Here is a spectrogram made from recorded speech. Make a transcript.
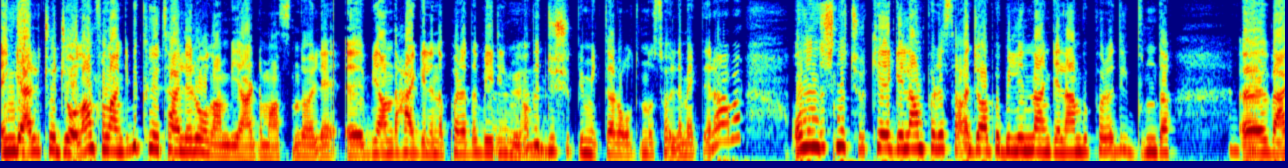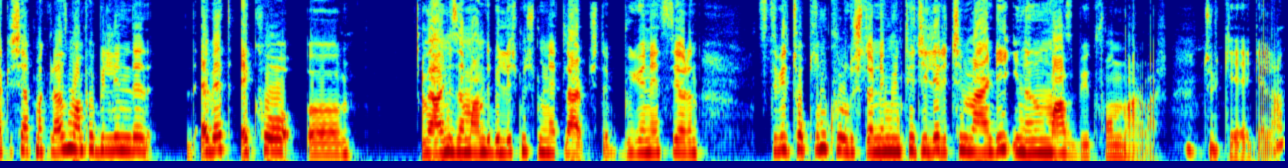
engelli çocuğu olan falan gibi kriterleri olan bir yardım aslında öyle. E, bir anda her gelene para da verilmiyor ve düşük bir miktar olduğunu da söylemekleri var. Onun dışında Türkiye'ye gelen para sadece Avrupa Birliği'nden gelen bir para değil. Bunu da e, belki şey yapmak lazım. Avrupa Birliği'nde evet eko e, ve aynı zamanda Birleşmiş Milletler işte bu UNHCR'ın sivil toplum kuruluşlarına mülteciler için verdiği inanılmaz büyük fonlar var Türkiye'ye gelen.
